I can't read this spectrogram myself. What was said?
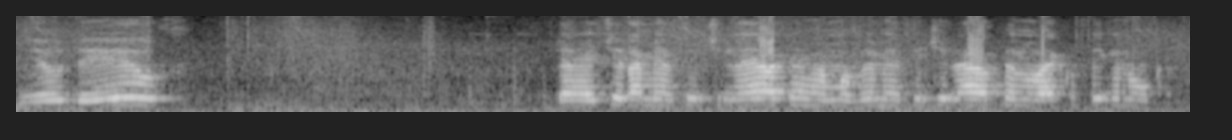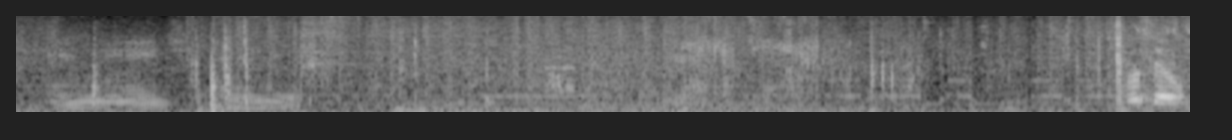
Meu Deus. Quer retirar minha sentinela, quer remover minha sentinela, você não vai conseguir nunca. Fudeu.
